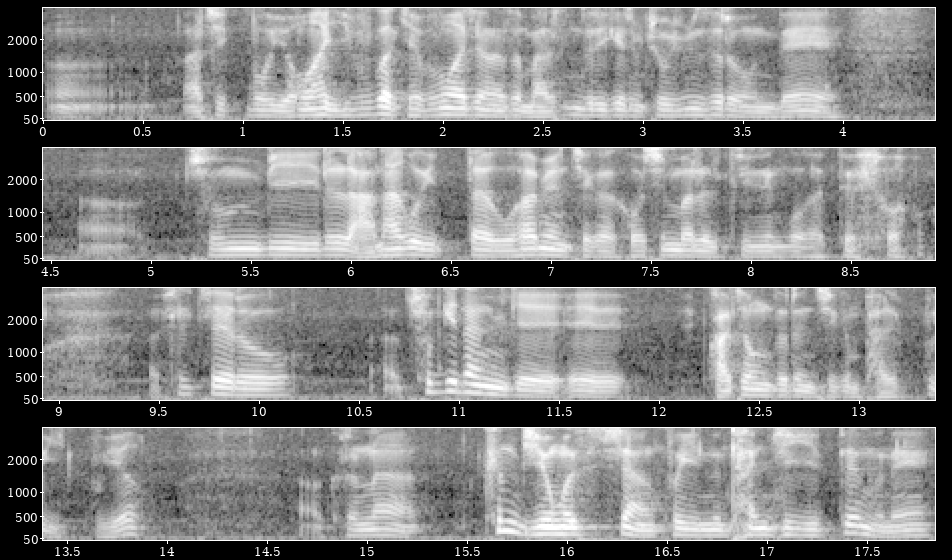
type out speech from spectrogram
어, 아직 뭐 영화 2부가 개봉하지 않아서 말씀드리기 좀 조심스러운데 어, 준비를 안 하고 있다고 하면 제가 거짓말을 드리는 것 같아서 실제로 초기 단계의 과정들은 지금 밟고 있고요. 어, 그러나 큰 비용을 쓰지 않고 있는 단계이기 때문에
